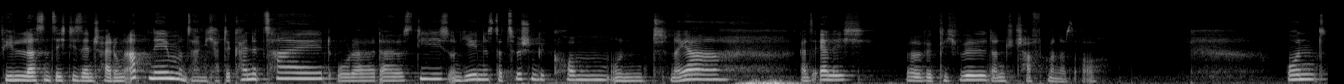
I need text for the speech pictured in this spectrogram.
Viele lassen sich diese Entscheidung abnehmen und sagen, ich hatte keine Zeit oder da ist dies und jenes dazwischen gekommen und naja, ganz ehrlich, wenn man wirklich will, dann schafft man das auch. Und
